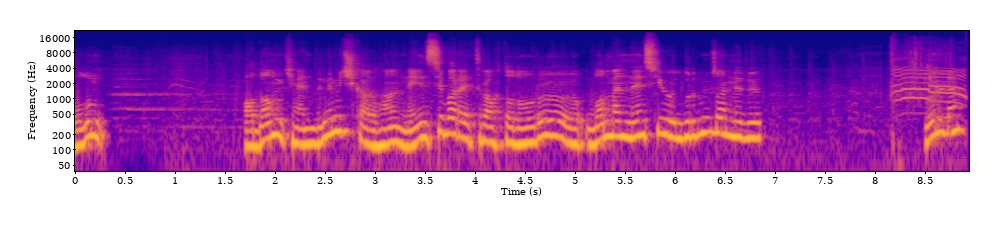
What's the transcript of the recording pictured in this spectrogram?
Oğlum Adam kendini mi çıkardı ha? Nancy var etrafta doğru. Ulan ben Nancy'yi öldürdüm zannediyorum. Dur lan.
